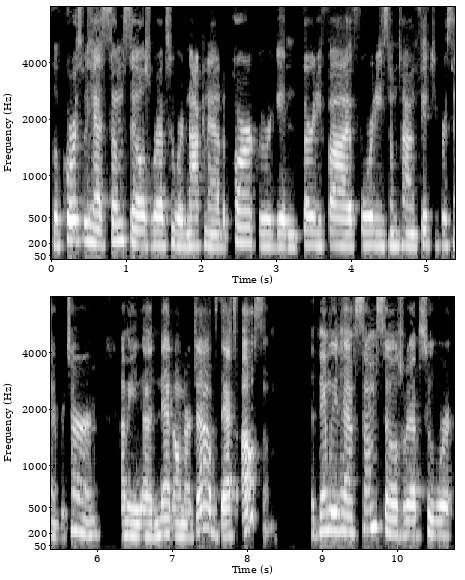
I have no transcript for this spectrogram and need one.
So of course we had some sales reps who were knocking out of the park. We were getting 35, 40, sometimes 50% return. I mean, uh, net on our jobs. That's awesome. But then we'd have some sales reps who were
